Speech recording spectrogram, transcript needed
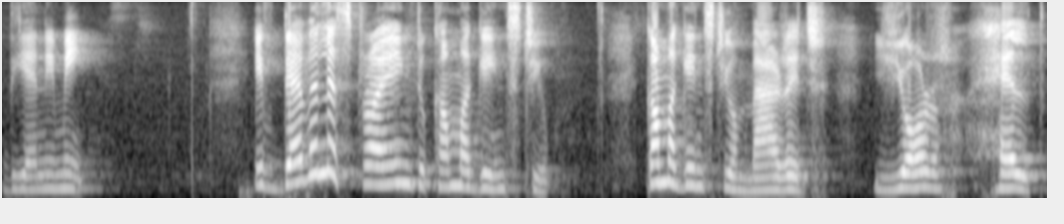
the enemy. If devil is trying to come against you, come against your marriage, your health,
